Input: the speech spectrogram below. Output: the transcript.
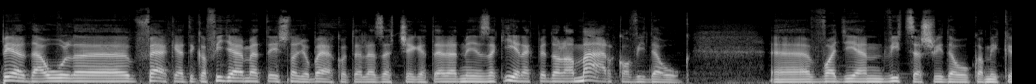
például felkeltik a figyelmet, és nagyobb elkötelezettséget eredményeznek. Ilyenek például a márka videók vagy ilyen vicces videók, amik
